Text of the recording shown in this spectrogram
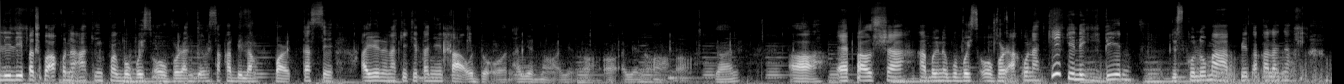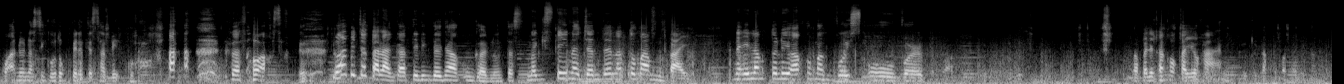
lilipat po ako ng aking pagbo-voice over doon sa kabilang part kasi ayun na nakikita niyo yung tao doon. Ayun no, ayun no, oh, ayun no, oh, yan. Ah, Apple siya habang nagbo-voice over ako nakikinig din. Diyos ko lumapit, akala niya kung ano na siguro pinagsasabi ko. Natawa ako sa Lumapit siya talaga, tinignan niya akong ganun. Tapos nag-stay na dyan, dyan na tumambay. Na ilang tuloy ako mag-voice over. Babalikan ko kayo, ha? Gigil ako babalikan ko.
